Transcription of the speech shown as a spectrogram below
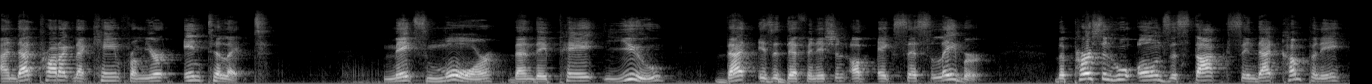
and that product that came from your intellect makes more than they pay you, that is a definition of excess labor. The person who owns the stocks in that company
